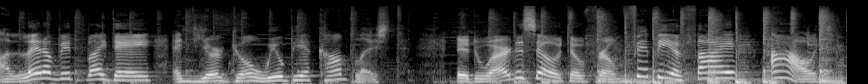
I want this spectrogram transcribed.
A little bit by day, and your goal will be accomplished. Eduardo Souto from VPFI out.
